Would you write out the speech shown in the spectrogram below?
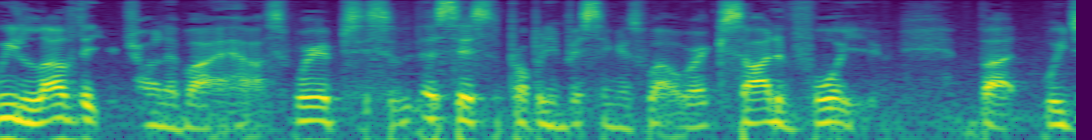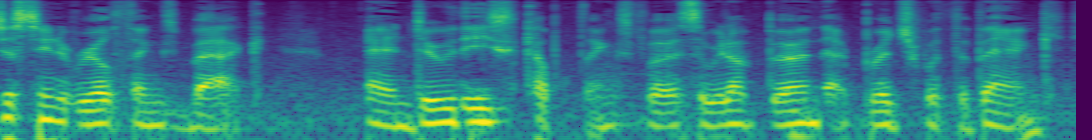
We love that you're trying to buy a house. We're obsessed, property investing as well. We're excited for you, but we just need to reel things back and do these couple things first so we don't burn that bridge with the bank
